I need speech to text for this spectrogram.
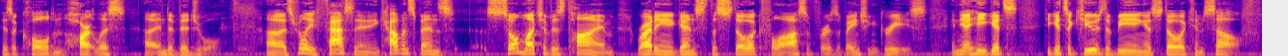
is a cold and heartless uh, individual. Uh, it's really fascinating. Calvin spends so much of his time writing against the Stoic philosophers of ancient Greece, and yet he gets, he gets accused of being a Stoic himself.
